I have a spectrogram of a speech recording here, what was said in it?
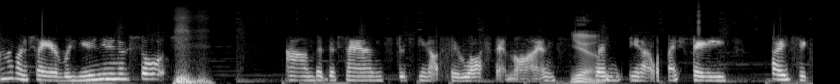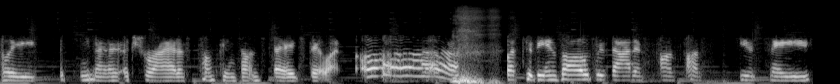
I to say a reunion of sorts, um, but the fans just, you know, they lost their minds Yeah. when you know when they see basically, you know, a triad of pumpkins on stage, they're like, oh. but to be involved with that and on, on gives me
